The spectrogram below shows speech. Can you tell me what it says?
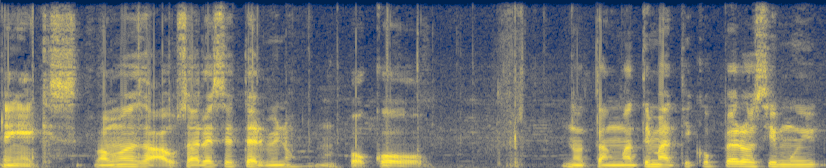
en X. Vamos a usar este término un poco no tan matemático, pero sí muy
